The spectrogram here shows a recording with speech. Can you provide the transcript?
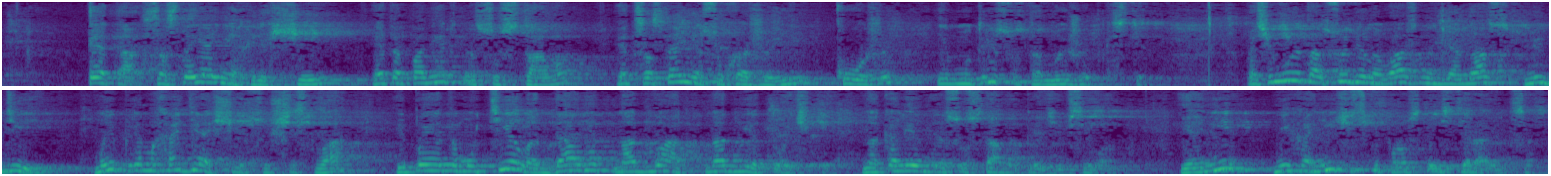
– это состояние хрящей, это поверхность сустава, это состояние сухожилий, кожи и внутрисуставной жидкости. Почему это особенно важно для нас, людей? Мы прямоходящие существа, и поэтому тело давит на, два, на две точки, на коленные суставы прежде всего. И они механически просто истираются –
